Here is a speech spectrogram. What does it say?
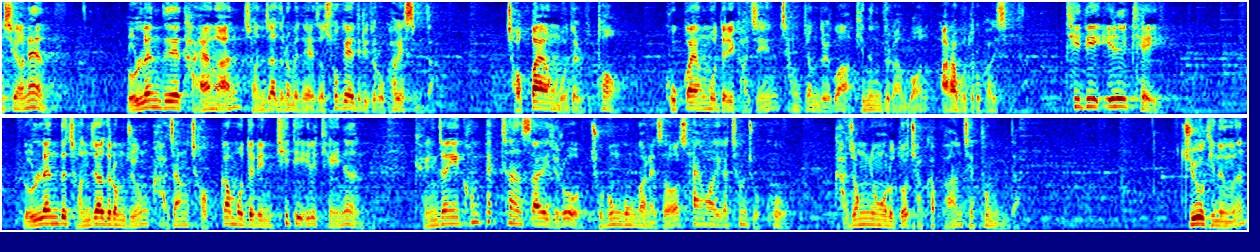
시간엔 롤랜드의 다양한 전자드럼에 대해서 소개해 드리도록 하겠습니다. 저가형 모델부터 고가형 모델이 가진 장점들과 기능들을 한번 알아보도록 하겠습니다. TD1K 롤랜드 전자드럼 중 가장 저가 모델인 TD1K는 굉장히 컴팩트한 사이즈로 좁은 공간에서 사용하기가 참 좋고 가정용으로도 적합한 제품입니다. 주요 기능은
